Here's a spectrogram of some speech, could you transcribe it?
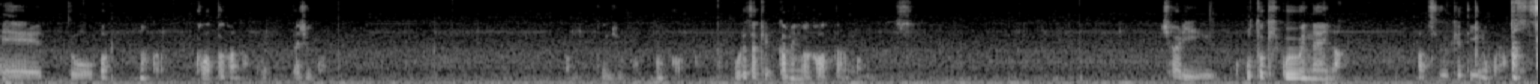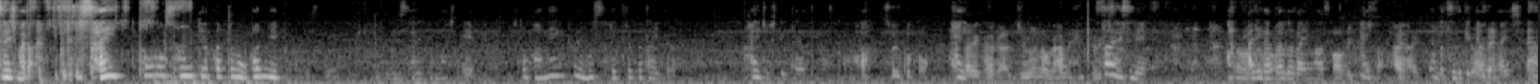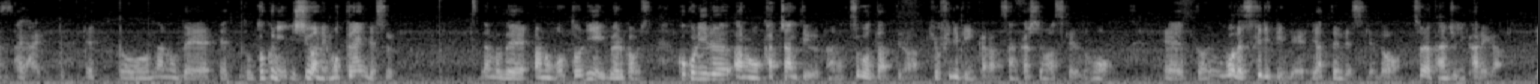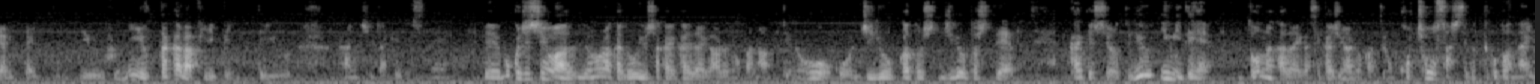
えー、っと、あ、なんか変わったかな？これ。大丈夫か？大丈夫か？なんか俺だけ？画面が変わったのかチャーリー音聞こえないなあ続けていいのかな？あ失礼しましたえっとですね斉藤さんという方の画面がですね表示されてましてちょっと画面共有もしされてる方がいたら解除していただけますか？あそういうこと、はい、誰かが自分の画面共有そうですねあありがとうございます。あ、びっくりした。はい、はい、はい。続けてお願いします。はいはい。えっと、なので、えっと、特に石はね、持ってないんです。なのであの本当にウェルカムですここにいるあのかっちゃんっていうあの坪田っていうのは今日フィリピンから参加してますけれども、えー、っとボーダスフィリピンでやってるんですけどそれは単純に彼がやりたいっていうふうに言ったからフィリピンっていう感じだけですね。で僕自身は世の中どういう社会課題があるのかなっていうのをこう事業家とし事業として解決しようという意味でどんな課題が世界中にあるのかっていうのをこう調査してるってことはない。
